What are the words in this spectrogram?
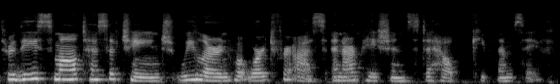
Through these small tests of change, we learned what worked for us and our patients to help keep them safe.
